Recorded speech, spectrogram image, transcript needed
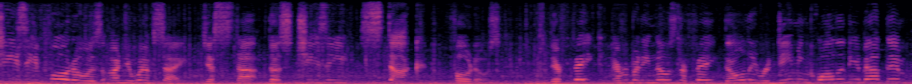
cheesy photos on your website. Just stop those cheesy stock photos. They're fake. Everybody knows they're fake. The only redeeming quality about them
